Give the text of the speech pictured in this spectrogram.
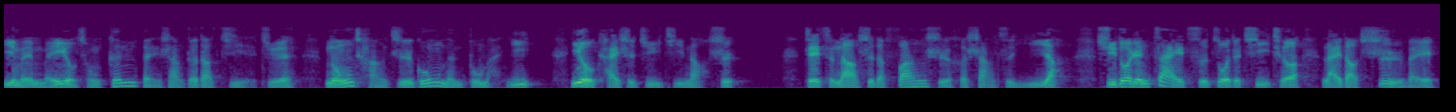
因为没有从根本上得到解决，农场职工们不满意，又开始聚集闹事。这次闹事的方式和上次一样，许多人再次坐着汽车来到市委，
